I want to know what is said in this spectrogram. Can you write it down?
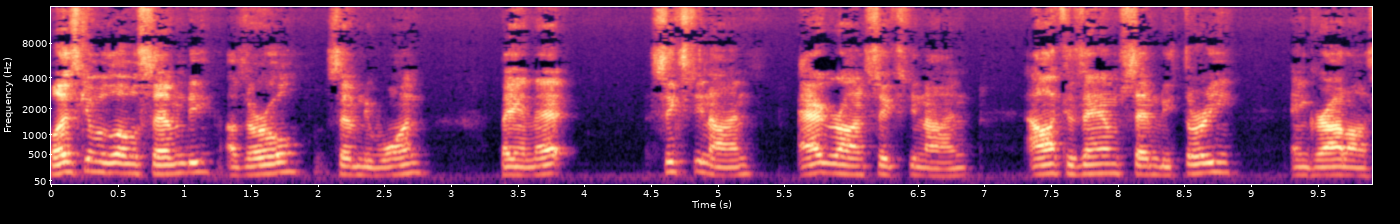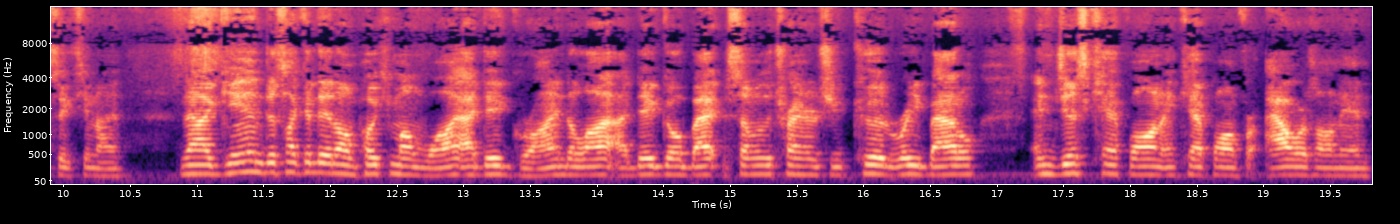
Blaziken was level 70, Azurill 71, Banette 69, Aggron 69, Alakazam 73, and Groudon 69. Now again, just like I did on Pokemon Y, I did grind a lot. I did go back to some of the trainers you could rebattle and just kept on and kept on for hours on end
